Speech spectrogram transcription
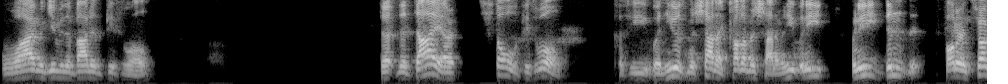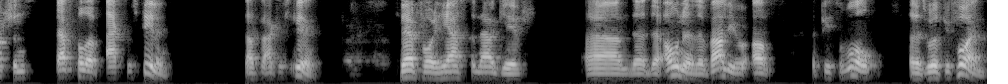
why am I giving the value of the piece of wool? The the dyer stole the piece of wool because he when he was mashana, kala mashana, when he when he when he didn't follow instructions, that's called an act of stealing. That's an act of stealing. Therefore, he has to now give um, the, the owner the value of the piece of wool that is worth beforehand.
